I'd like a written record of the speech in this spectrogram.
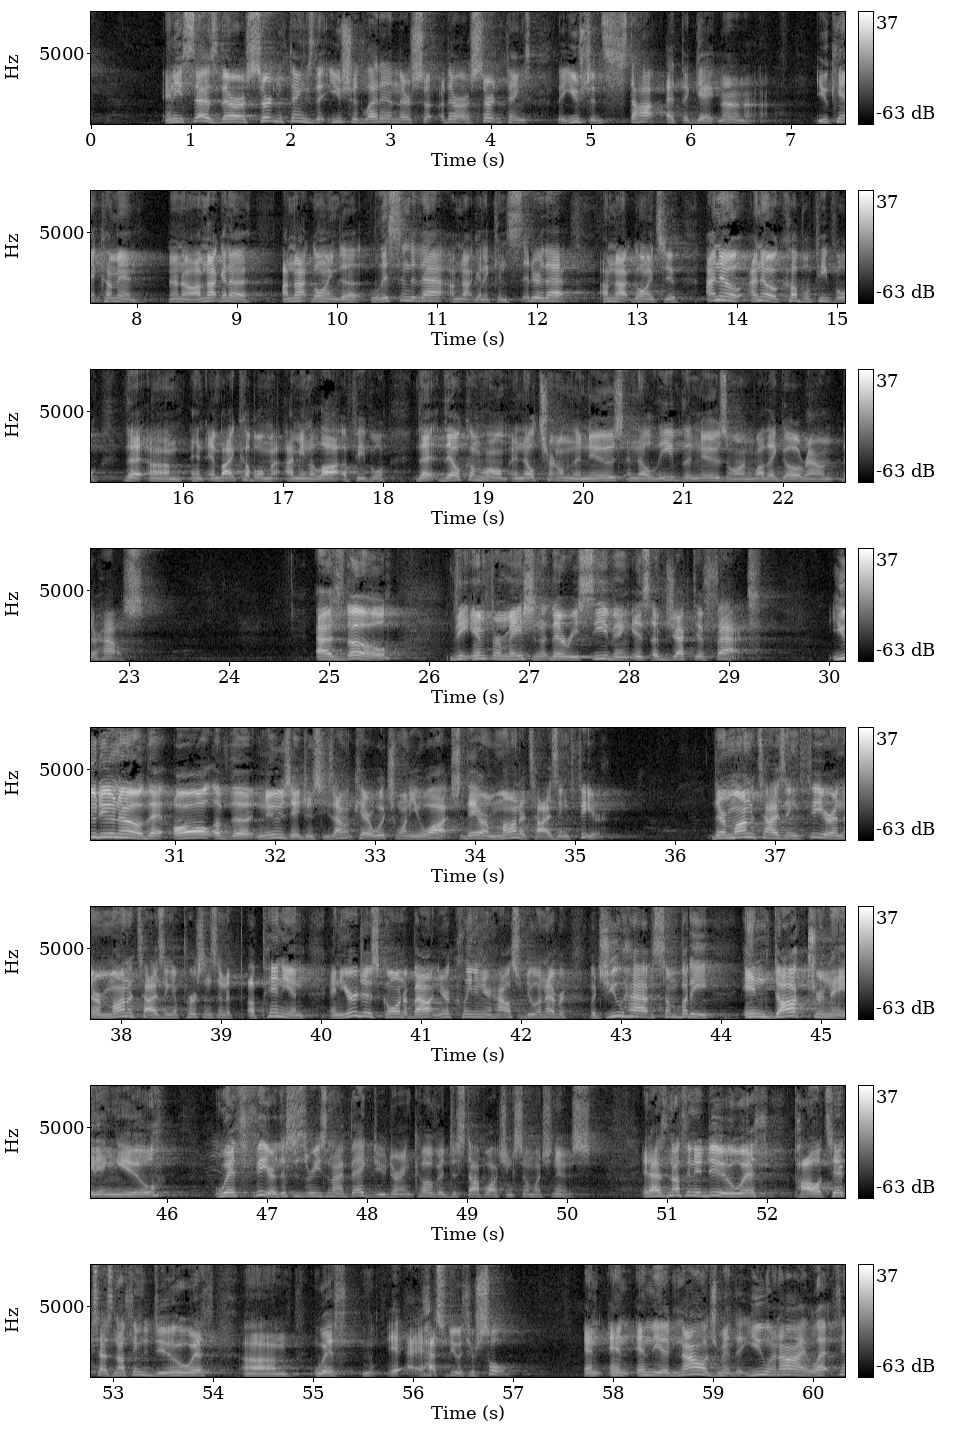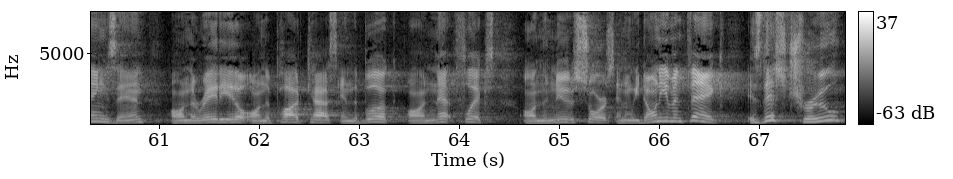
And he says there are certain things that you should let in, there, there are certain things that you should stop at the gate. No, no, no, no. You can't come in. No, no, I'm not gonna, I'm not going to listen to that. I'm not gonna consider that. I'm not going to. I know, I know a couple people that, um, and, and by a couple, I mean a lot of people, that they'll come home and they'll turn on the news and they'll leave the news on while they go around their house. As though the information that they're receiving is objective fact. You do know that all of the news agencies, I don't care which one you watch, they are monetizing fear. They're monetizing fear and they're monetizing a person's opinion, and you're just going about and you're cleaning your house or doing whatever, but you have somebody indoctrinating you with fear. This is the reason I begged you during COVID to stop watching so much news. It has nothing to do with politics, has nothing to do with, um, with it has to do with your soul. And, and, and the acknowledgement that you and I let things in on the radio, on the podcast, in the book, on Netflix, on the news source, and we don't even think, is this true?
